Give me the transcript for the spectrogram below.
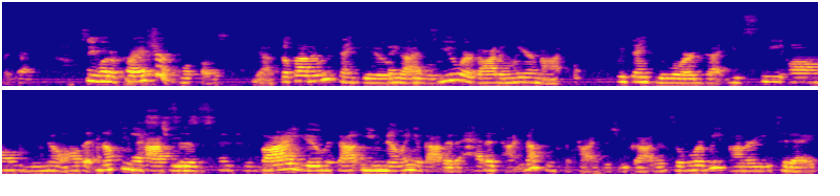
But yeah. So you want to pray? Sure. We'll close. yeah. So Father, we thank you Thank that you, you are God and we are not. We thank you, Lord, that you see all, you know all, that nothing Yes, passes you. by you without you knowing about it ahead of time. Nothing surprises you, God. And so, Lord, we honor you today.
